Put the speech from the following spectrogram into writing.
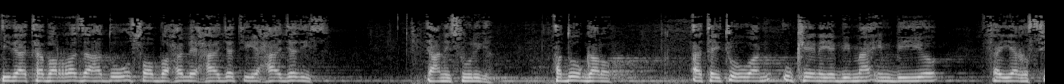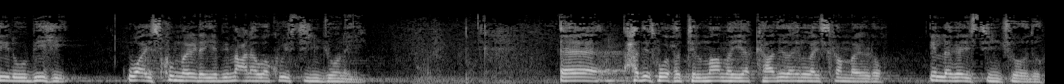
ida tabaraza hadduu u soo baxo lixaajatihi xaajadiis yani suuliga hadduu galo ataytuhu waan u keenaya bimaain biyo istinjoonaya xadiiku wuxuu tilmaamaya kaadida in layska maydho in laga istinjoodo.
